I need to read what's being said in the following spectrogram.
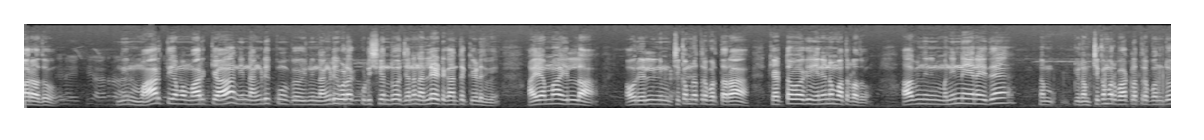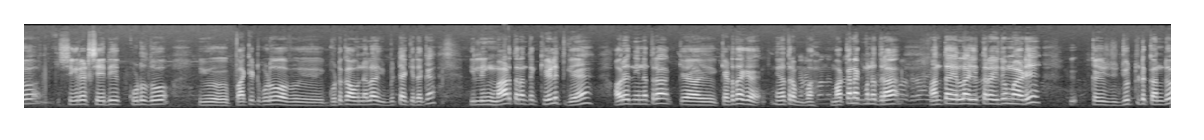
ಮಾರೋದು. ನೀನು ಮಾರ್ತೀಯಮ್ಮ ಮಾರ್ಕ್ಯ, ನಿನ್ನ ಅಂಗಡಿ ನಿನ್ನ ಅಂಗಡಿ ಒಳಗೆ ಕುಡಿಸ್ಕೊಂಡು ಜನ ಅಲ್ಲೇ ಇಟ್ಕ ಅಂತ ಕೇಳಿದ್ವಿ. ಅಯ್ಯಮ್ಮ, ಇಲ್ಲ. ಅವ್ರು ಎಲ್ಲಿ ನಿಮ್ಮ ಚಿಕ್ಕಮ್ಮನ ಹತ್ರ ಬರ್ತಾರಾ? ಕೆಟ್ಟವಾಗಿ ಏನೇನೋ ಮಾತಾಡೋದು. ಆಮೇಲೆ ನಿಮ್ಮ ನಿನ್ನೆ ಏನಿದೆ ನಮ್ಮ ನಮ್ಮ ಚಿಕ್ಕಮ್ಮರ ಬಾಕ್ಲ ಹತ್ರ ಬಂದು ಸಿಗರೇಟ್ ಸೇರಿ ಕುಡಿದು ಇವು ಪಾಕೆಟ್ಗಳು ಅವು ಗುಟ್ಕ ಅವನ್ನೆಲ್ಲ ಬಿಟ್ಟಾಕಿದಾಗ ಇಲ್ಲಿ ಹಿಂಗೆ ಮಾಡ್ತಾರಂತ ಕೇಳಿದ್ಗೆ ಅವರೇ ನಿನ್ನ ಹತ್ರ ಕೆಟ್ಟದಾಗೆ ನಿನ್ನ ಹತ್ರ ಮಕ್ಕನಕ್ಕೆ ಬಂದದ್ರ ಅಂತ ಎಲ್ಲ ಈ ಥರ ಇದು ಮಾಡಿ ಕೈ ಜುಟ್ಟಿಡ್ಕೊಂಡು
